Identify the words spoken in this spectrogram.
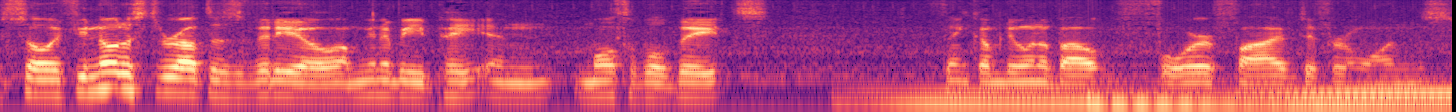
So if you notice throughout this video, I'm going to be painting multiple baits. I think I'm doing about four or five different ones.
